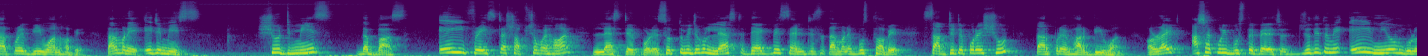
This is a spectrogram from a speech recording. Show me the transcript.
তারপরে ভি ওয়ান হবে। তার মানে এই যে Miss should miss the bus এই ফ্রেজটা সবসময় হয় ল্যাস্টের পরে। সো তুমি যখন ল্যাস্ট দেখবে সেন্টেন্সে তার মানে বুঝতে হবে সাবজেক্টে পরে শুট তারপরে ভার বি ওয়ান অলরাইট আশা করি বুঝতে পেরেছ। যদি তুমি এই নিয়মগুলো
